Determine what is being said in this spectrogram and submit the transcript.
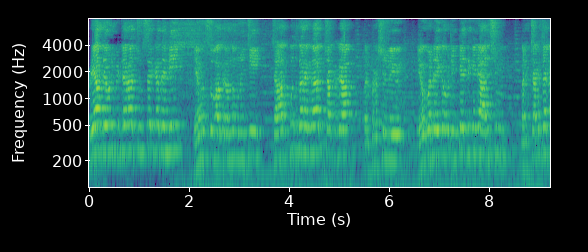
ప్రియా దేవుని బిడ్డారా చూశారు కదండి? యహోసువ గ్రంథం నుంచి చాలా అద్భుతకరంగా చక్కగా మరి ప్రశ్నలు ఇవ్వబడ్డాయి కాబట్టి ఇంకెందుకండి ఆలస్యం? మరి చకచక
